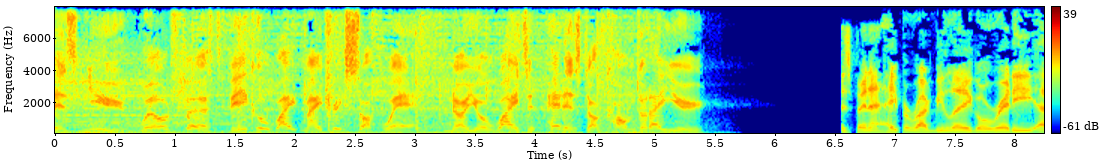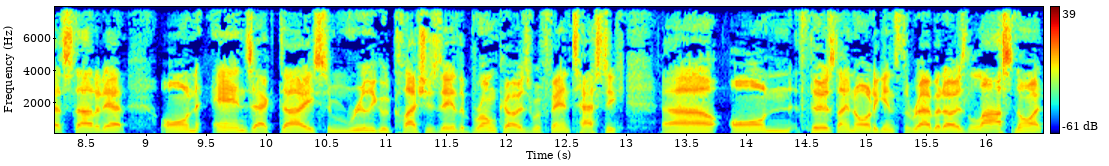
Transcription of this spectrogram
Petters new world first vehicle weight matrix software. Know your weight at petters.com.au. There's been a heap of rugby league already. Uh, started out on Anzac Day. Some really good clashes there. The Broncos were fantastic uh, on Thursday night against the Rabbitohs. Last night,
